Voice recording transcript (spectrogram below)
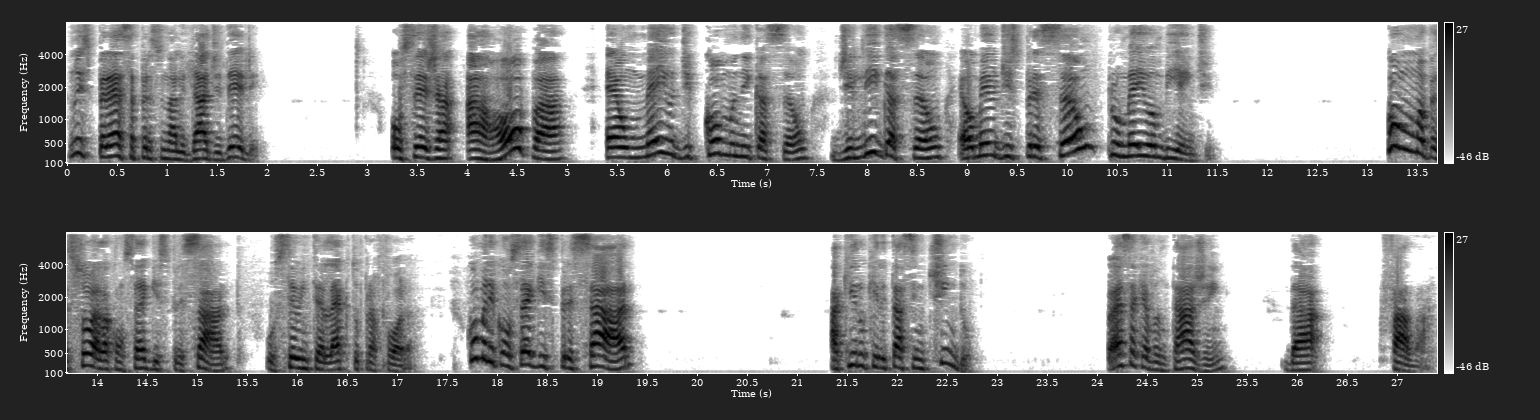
não expressa a personalidade dele. Ou seja, a roupa é um meio de comunicação, de ligação, é um meio de expressão para o meio ambiente. Como uma pessoa ela consegue expressar o seu intelecto para fora? Como ele consegue expressar aquilo que ele está sentindo? Essa que é a vantagem da fala.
